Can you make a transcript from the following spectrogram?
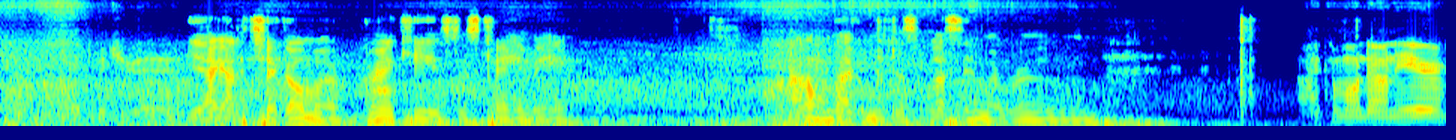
What put you at? Yeah, I gotta check on my grandkids. Just came in. I don't like them to just bust in my room. Alright, come on down here.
